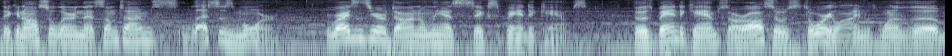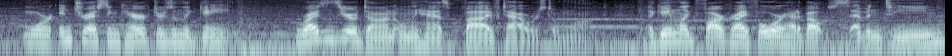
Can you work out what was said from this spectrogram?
They can also learn that sometimes less is more. Horizon Zero Dawn only has 6 bandit camps. Those bandit camps are also a storyline with one of the more interesting characters in the game. Horizon Zero Dawn only has 5 towers to unlock. A game like Far Cry 4 had about 17.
